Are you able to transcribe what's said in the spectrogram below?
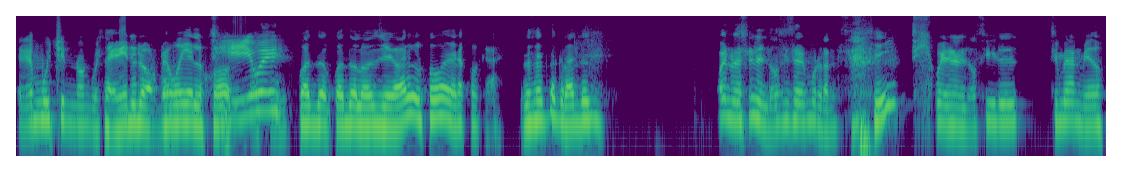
Se ve muy chingón, güey. Se ve bien enorme, güey, el juego. Sí, güey. Cuando, cuando los llegaban el juego era ah, no son tan grandes. Bueno, es que en el 2 sí se ven muy grandes. ¿Sí? Sí, güey, en el 2 sí, sí me dan miedo.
